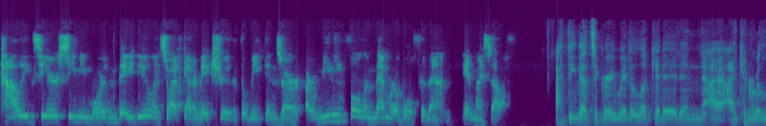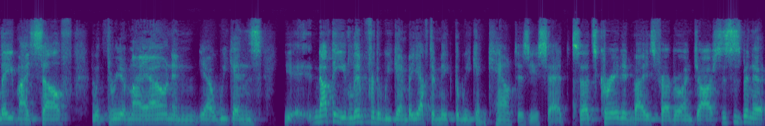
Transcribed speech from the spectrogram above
colleagues here see me more than they do, and so I've got to make sure that the weekends are are meaningful and memorable for them and myself. I think that's a great way to look at it, and I, I can relate myself with three of my own. And yeah, weekends. Not that you live for the weekend, but you have to make the weekend count, as you said. So that's great advice for everyone, Josh. This has been a,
